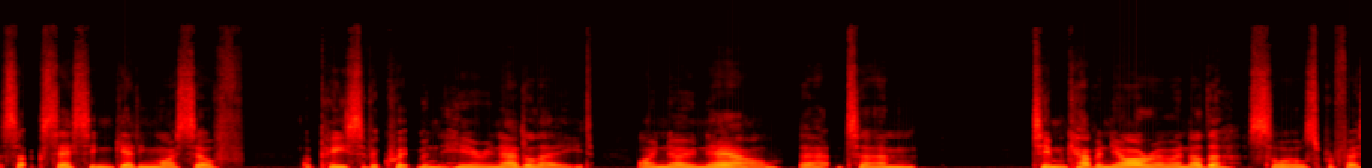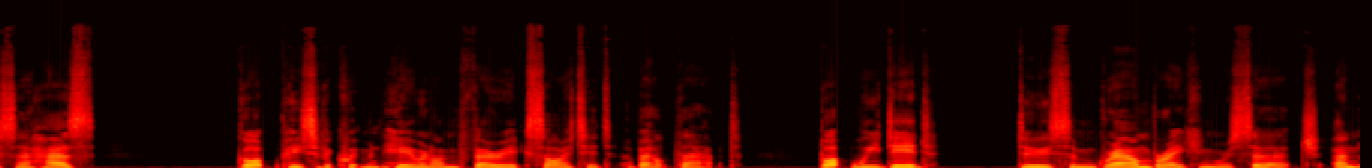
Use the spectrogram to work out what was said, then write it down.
success in getting myself a piece of equipment here in Adelaide, I know now that um, Tim Cavagnaro, another soils professor, has got a piece of equipment here, and I'm very excited about that. But we did do some groundbreaking research, and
